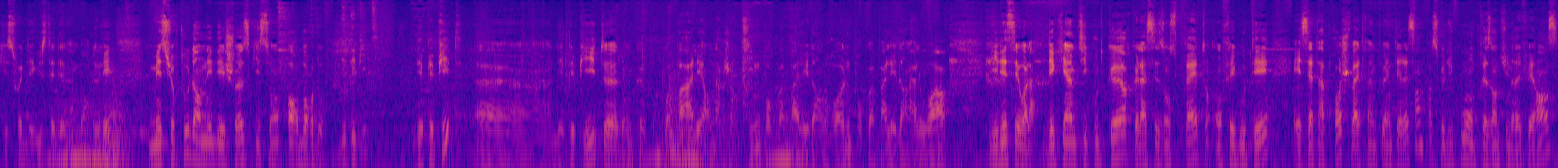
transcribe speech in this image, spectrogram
qui, souhaite déguster des vins bordelais, mais surtout d'emmener des choses qui sont hors Bordeaux. Des pépites? Des pépites, euh, des pépites. Donc pourquoi pas aller en Argentine, pourquoi pas aller dans le Rhône, pourquoi pas aller dans la Loire. L'idée c'est voilà, dès qu'il y a un petit coup de cœur, que la saison se prête, on fait goûter et cette approche va être un peu intéressante parce que du coup on présente une référence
